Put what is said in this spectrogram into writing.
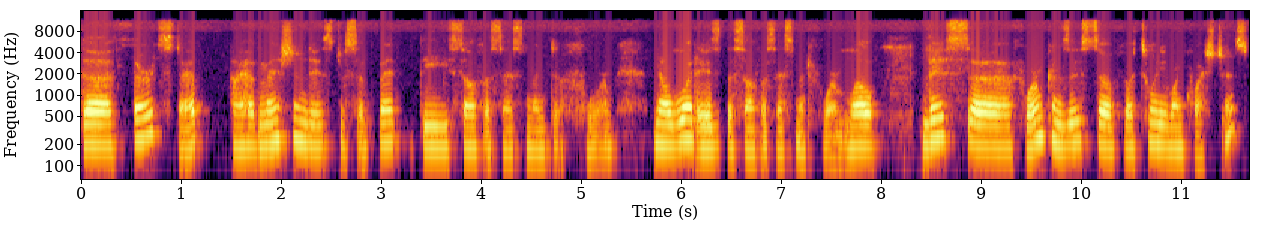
the third step I have mentioned is to submit the self-assessment form. Now, what is the self-assessment form? Well, this uh, form consists of uh, 21 questions,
